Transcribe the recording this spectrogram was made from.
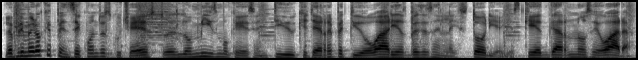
Lo primero que pensé cuando escuché esto es lo mismo que he sentido y que ya he repetido varias veces en la historia, y es que Edgar no se vara,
